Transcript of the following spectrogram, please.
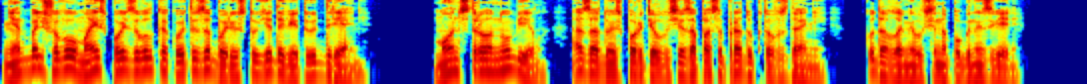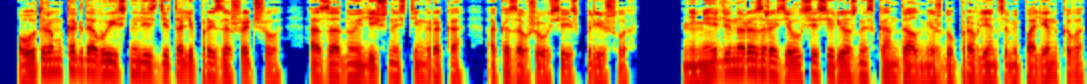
нет большого ума использовал какую-то забористую ядовитую дрянь. Монстра он убил, а заодно испортил все запасы продуктов в здании, куда вломился напуганный зверь. Утром, когда выяснились детали произошедшего, а заодно и личность игрока, оказавшегося из пришлых, немедленно разразился серьезный скандал между управленцами Поленкова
